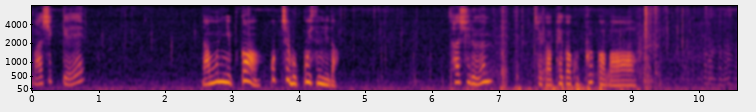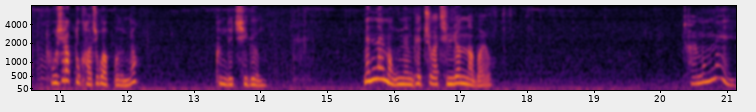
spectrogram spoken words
맛있게 나뭇잎과 꽃을 먹고 있습니다. 사실은 제가 배가 고플까봐 도시락도 가지고 왔거든요. 근데 지금 맨날 먹는 배추가 질렸나 봐요. 잘 먹네.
